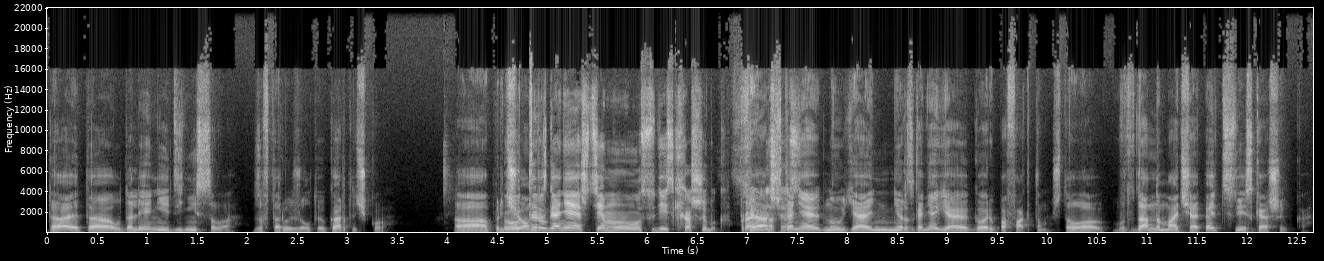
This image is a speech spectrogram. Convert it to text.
да, это удаление Денисова за вторую желтую карточку. А, причем... Ну, ты разгоняешь тему судейских ошибок, правильно я сейчас? разгоняю, ну, я не разгоняю, я говорю по фактам, что вот в данном матче опять судейская ошибка.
